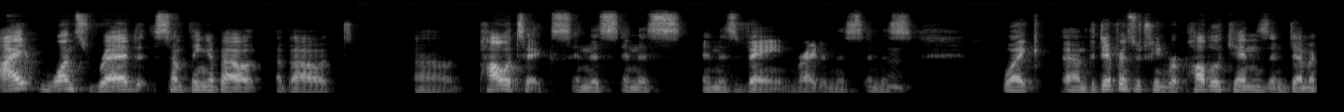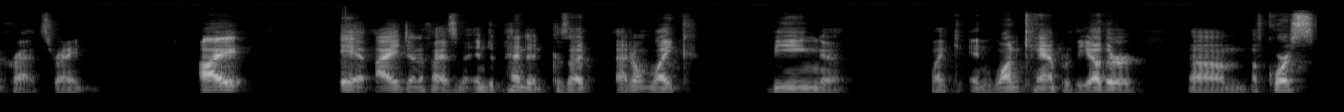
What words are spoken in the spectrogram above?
I once read something about about uh, politics in this in this in this vein, right? In this in this hmm. like um, the difference between Republicans and Democrats, right? I I identify as an independent because I I don't like being uh, like in one camp or the other. Um, of course,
